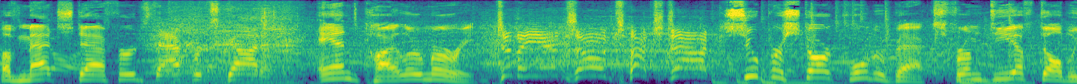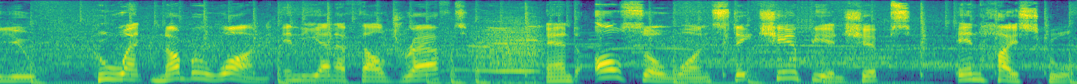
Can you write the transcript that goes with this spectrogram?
of Matt Stafford. Stafford's got it. And Kyler Murray. To the end zone, touchdown. Superstar quarterbacks from DFW who went number one in the NFL draft and also won state championships in high school.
